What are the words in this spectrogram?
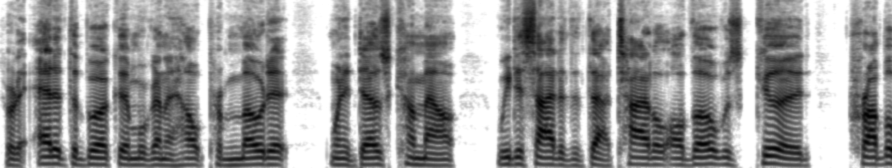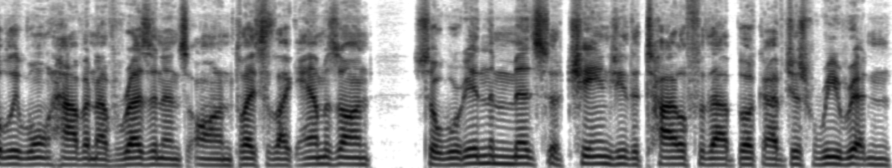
sort of edit the book, and we're going to help promote it when it does come out. We decided that that title, although it was good, probably won't have enough resonance on places like Amazon. So we're in the midst of changing the title for that book. I've just rewritten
